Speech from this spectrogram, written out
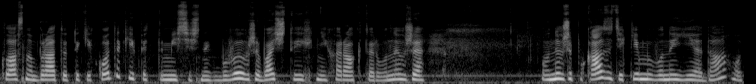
класно брати такі котики п'ятимісячних, бо ви вже бачите їхній характер. Вони вже, вони вже показують, якими вони є. Да? От.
